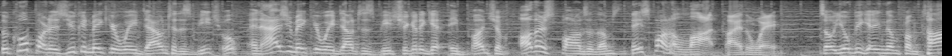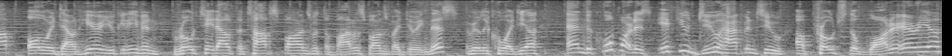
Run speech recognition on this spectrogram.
the cool part is you can make your way down to this beach. Oh, and as you make your way down to this beach, you're going to get a bunch of other spawns of them. They spawn a lot, by the way. So you'll be getting them from top all the way down here. You can even rotate out the top spawns with the bottom spawns by doing this. A really cool idea. And the cool part is if you do happen to approach the water area,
